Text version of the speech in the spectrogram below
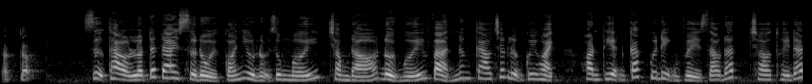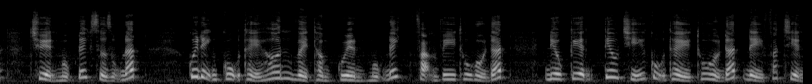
các cấp. Dự thảo luật đất đai sửa đổi có nhiều nội dung mới, trong đó đổi mới và nâng cao chất lượng quy hoạch, hoàn thiện các quy định về giao đất, cho thuê đất, chuyển mục đích sử dụng đất, quy định cụ thể hơn về thẩm quyền, mục đích, phạm vi thu hồi đất, điều kiện, tiêu chí cụ thể thu hồi đất để phát triển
